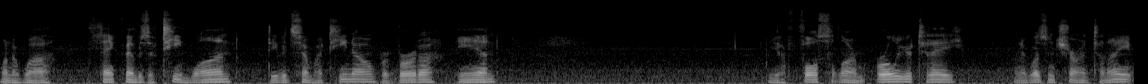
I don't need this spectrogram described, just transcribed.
want uh, thank members of Team One, David Sammartino, Roberta, Ann. We had a false alarm earlier today, and I wasn't sure on tonight.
